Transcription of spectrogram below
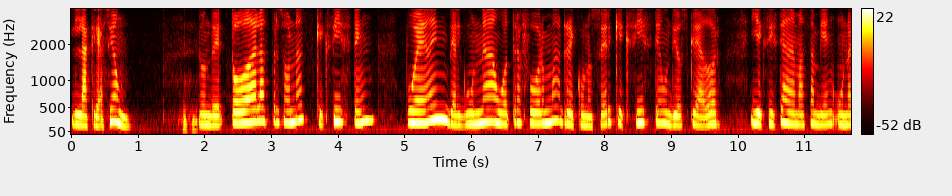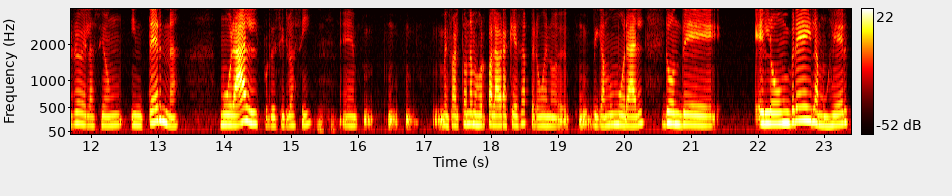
la creación, donde todas las personas que existen pueden de alguna u otra forma reconocer que existe un Dios creador y existe además también una revelación interna, moral, por decirlo así. Eh, me falta una mejor palabra que esa, pero bueno, digamos moral, donde el hombre y la mujer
